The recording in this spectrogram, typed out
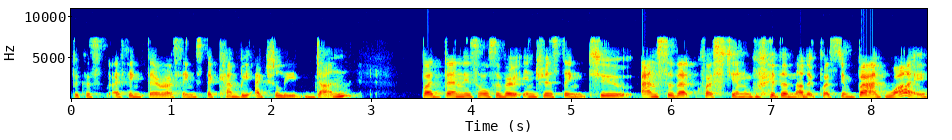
because I think there are things that can be actually done. But then it's also very interesting to answer that question with another question back. Why?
